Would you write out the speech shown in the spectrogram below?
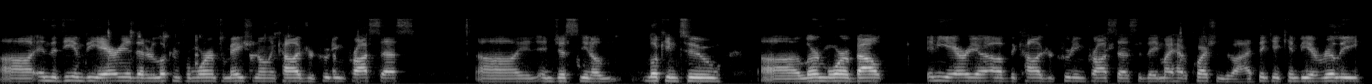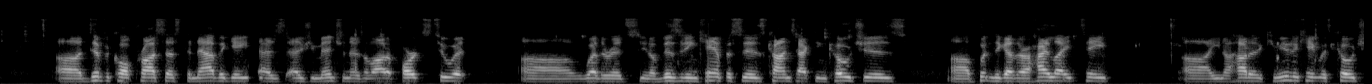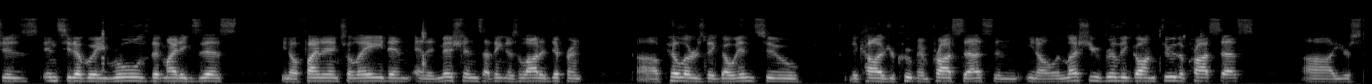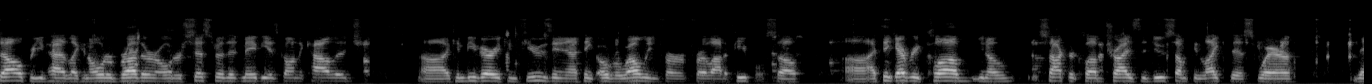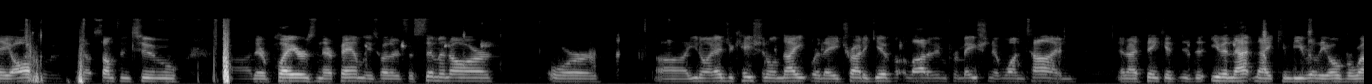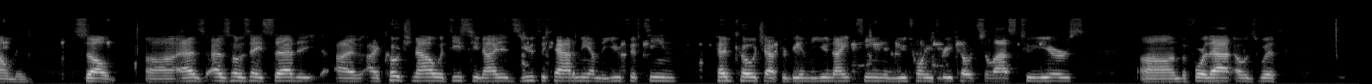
uh, in the DMV area that are looking for more information on the college recruiting process uh, and, just you know looking to uh, learn more about any area of the college recruiting process that they might have questions about. I think it can be a really uh, difficult process to navigate. As as you mentioned, there's a lot of parts to it. Uh, whether it's you know visiting campuses, contacting coaches, uh, putting together a highlight tape, you know how to communicate with coaches, NCAA rules that might exist, you know financial aid and, and admissions. I think there's a lot of different uh, pillars that go into the college recruitment process, and you know unless you've really gone through the process uh, yourself, or you've had like an older brother or older sister that maybe has gone to college, uh, it can be very confusing and I think overwhelming for for a lot of people. So. Uh, I think every club, you know, soccer club tries to do something like this where they offer you know something to uh, their players and their families, whether it's a seminar or uh, you know an educational night where they try to give a lot of information at one time. And I think it, it, even that night can be really overwhelming. So uh, as as Jose said, I, I coach now with DC United's Youth Academy. I'm the U15 head coach after being the U19 and U23 coach the last two years. Um, before that, I was with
